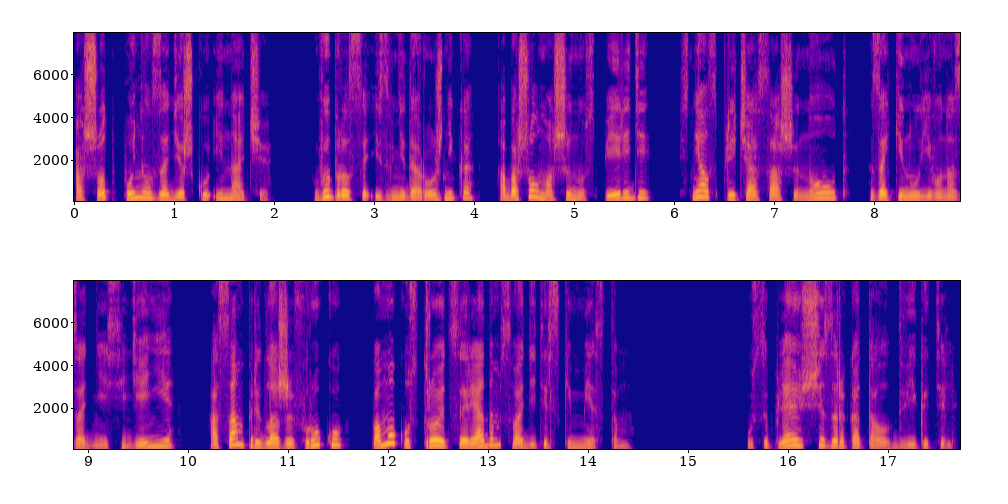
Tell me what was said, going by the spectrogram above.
Ашот понял задержку иначе. Выбрался из внедорожника, обошел машину спереди, снял с плеча Саши ноут, закинул его на заднее сиденье, а сам, предложив руку, помог устроиться рядом с водительским местом. Усыпляюще зарокотал двигатель.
